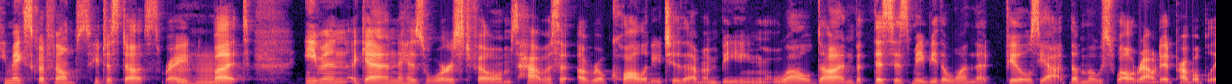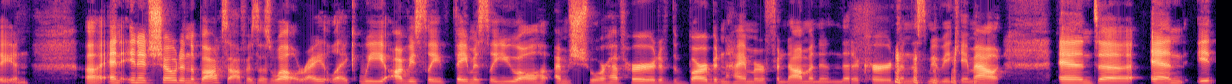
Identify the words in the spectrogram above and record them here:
he makes good films. He just does, right? Mm-hmm. But even again, his worst films have a, a, real quality to them and being well done. But this is maybe the one that feels, yeah, the most well rounded, probably. And uh, and and it showed in the box office as well, right? Like we obviously, famously, you all, I'm sure, have heard of the Barbenheimer phenomenon that occurred when this movie came out, and uh, and it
